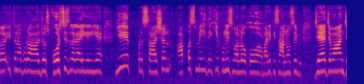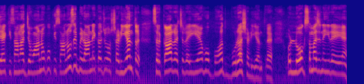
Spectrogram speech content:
इतना बुरा हाल जो फोर्सेस लगाई गई हैं, ये प्रशासन आपस में ही देखिए पुलिस वालों को, हमारे किसानों से, जय जवान, जय किसाना, जवानों को किसानों से भिड़ाने का जो षडयंत्र सरकार रच रही है, वो बहुत बुरा षडयंत्र है। और लोग समझ नहीं रहे हैं,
